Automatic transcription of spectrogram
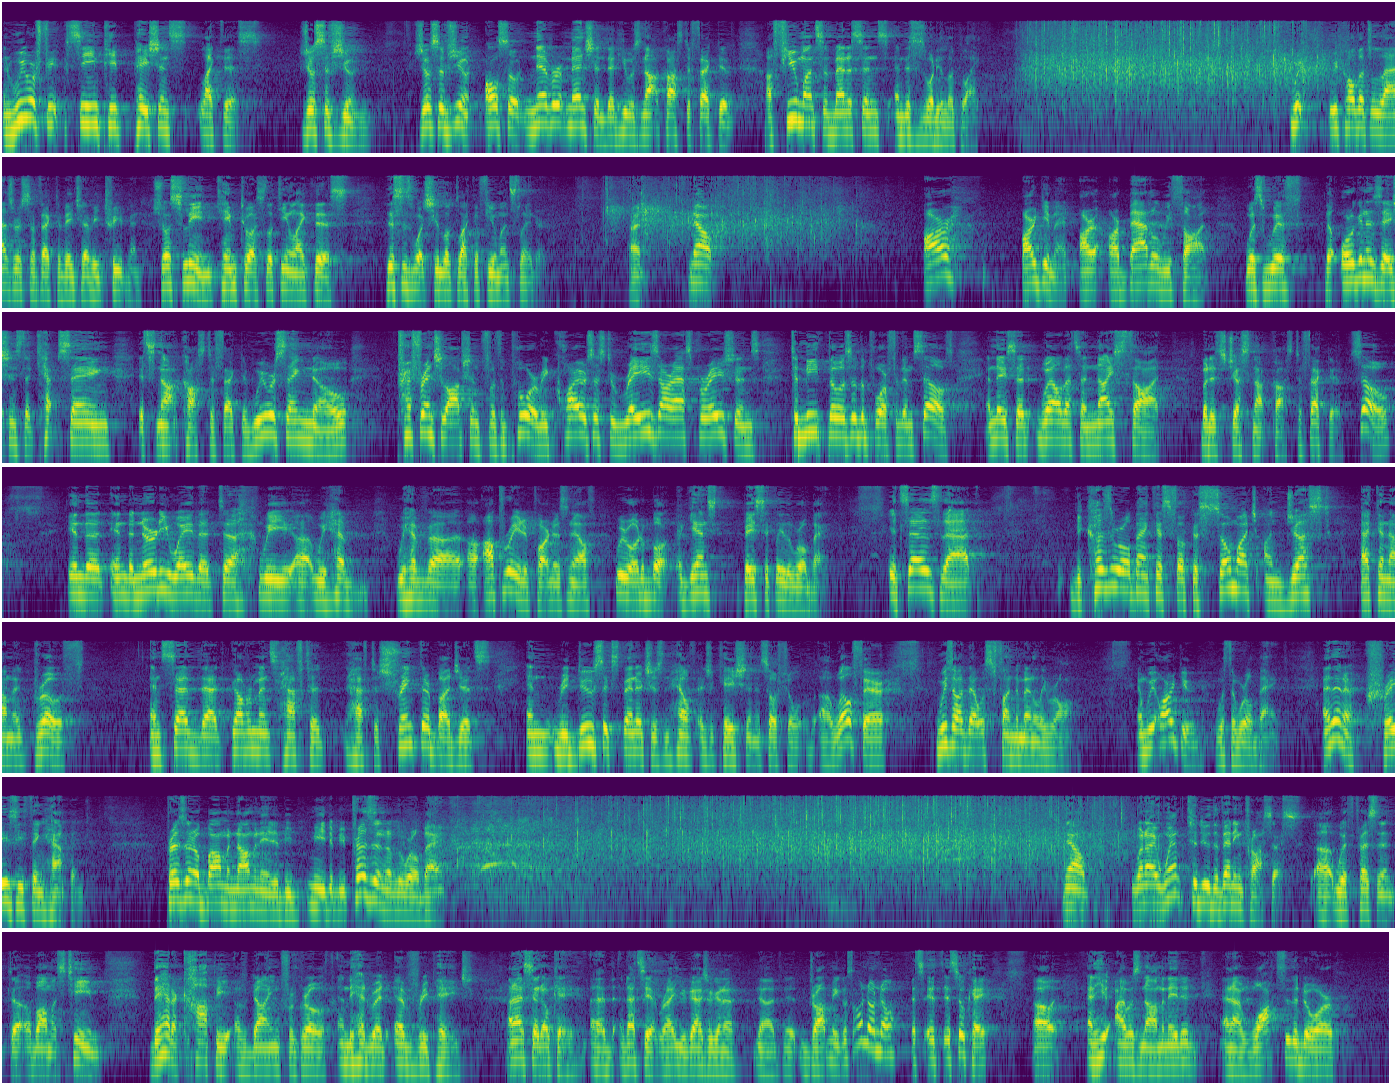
And we were seeing patients like this Joseph Jeune, Joseph Jeune also never mentioned that he was not cost effective. A few months of medicines, and this is what he looked like. We, we call it the Lazarus effect of HIV treatment. Jocelyn came to us looking like this. This is what she looked like a few months later. Right? Now, our argument, our, our battle, we thought, was with the organizations that kept saying it's not cost effective. We were saying, no, preferential option for the poor requires us to raise our aspirations to meet those of the poor for themselves. And they said, well, that's a nice thought, but it's just not cost effective. So, in the, in the nerdy way that uh, we, uh, we have, we have uh, uh operated partners in health, we wrote a book against basically the World Bank. It says that because the World Bank has focused so much on just economic growth and said that governments have to, have to shrink their budgets and reduce expenditures in health, education, and social uh, welfare, we thought that was fundamentally wrong. And we argued with the World Bank. And then a crazy thing happened. President Obama nominated me to be president of the World Bank. now, when I went to do the vetting process uh, with President uh, Obama's team, they had a copy of Dying for Growth, and they had read every page. And I said, okay, uh, that's it, right? You guys are going to uh, drop me? He goes, oh, no, no, it's, it, it's okay. Uh, and he, I was nominated, and I walked through the door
